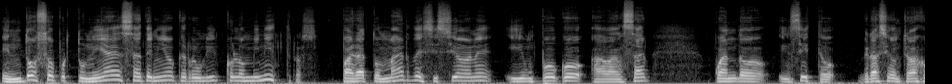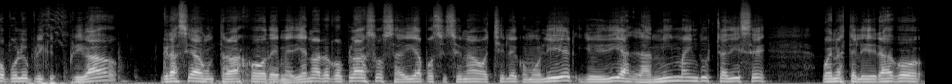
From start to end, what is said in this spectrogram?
en dos oportunidades ha tenido que reunir con los ministros para tomar decisiones y un poco avanzar cuando, insisto, gracias a un trabajo público-privado, gracias a un trabajo de mediano a largo plazo, se había posicionado Chile como líder y hoy día la misma industria dice, bueno, este liderazgo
